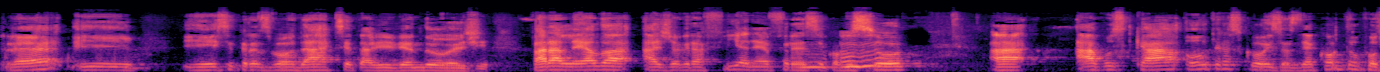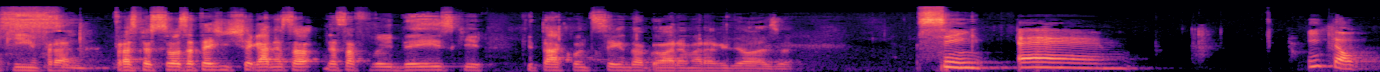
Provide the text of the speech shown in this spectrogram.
né? E, e esse transbordar que você está vivendo hoje. Paralelo à, à, geografia, né, Fran? Você uhum. começou uhum. a, a buscar outras coisas, né? Conta um pouquinho para as pessoas até a gente chegar nessa, nessa fluidez que está acontecendo agora, maravilhosa. Sim. É... Então,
